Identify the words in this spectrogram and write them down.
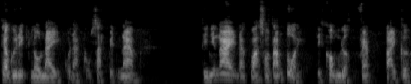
Theo quy định lâu nay của Đảng Cộng sản Việt Nam thì những ai đã quá 68 tuổi thì không được phép tái cử.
